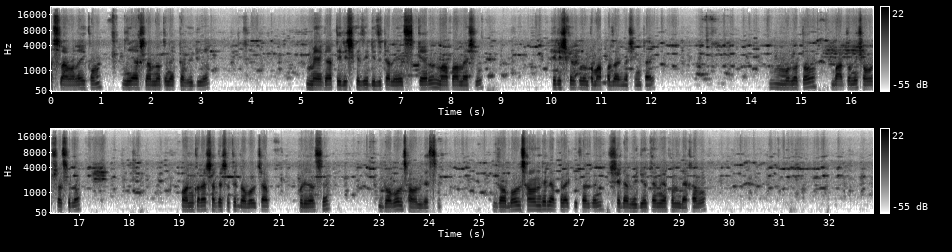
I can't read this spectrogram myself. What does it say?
আসসালামু আলাইকুম। নিয়ে আসলাম নতুন একটা ভিডিও। মেগা তিরিশ কেজি ডিজিটাল স্কেল মাপা মেশিন তিরিশ কেজি পর্যন্ত মাপা যায় মেশিনটায় মূলত বাটনই সমস্যা ছিল। অন করার সাথে সাথে ডবল চাপ পড়ে যাচ্ছে। ডবল সাউন্ড দিচ্ছে। ডবল সাউন্ড দিলে আপনারা কি করবেন? সেটা ভিডিওতে আমি এখন দেখাবো।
